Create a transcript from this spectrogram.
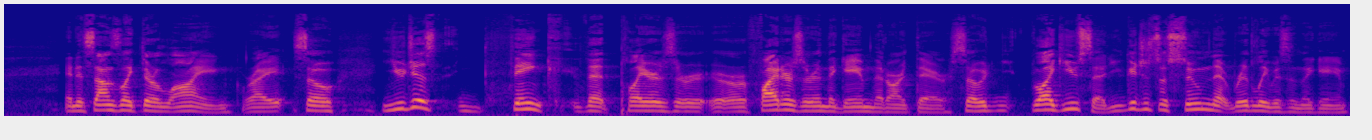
and it sounds like they're lying, right? So you just think that players are or fighters are in the game that aren't there. So, like you said, you could just assume that Ridley was in the game.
